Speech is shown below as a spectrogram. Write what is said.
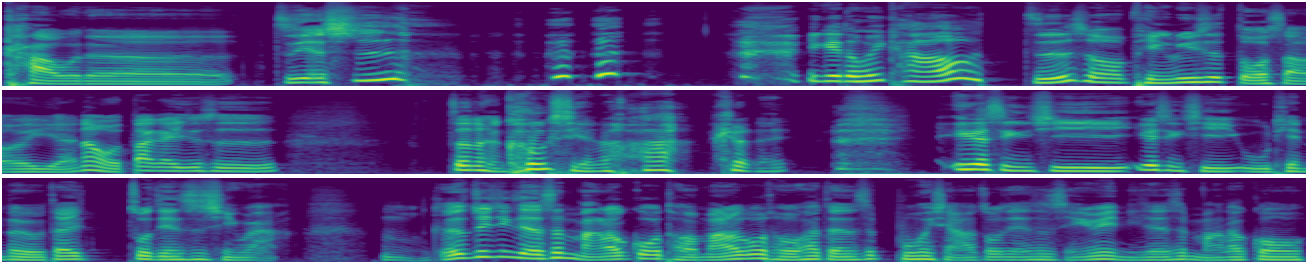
考的职业师应该都会考，只是说频率是多少而已啊。那我大概就是真的很空闲的话，可能一个星期一个星期五天都有在做这件事情吧。嗯，可是最近真的是忙到过头，忙到过头的话，真的是不会想要做这件事情，因为你真的是忙到过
